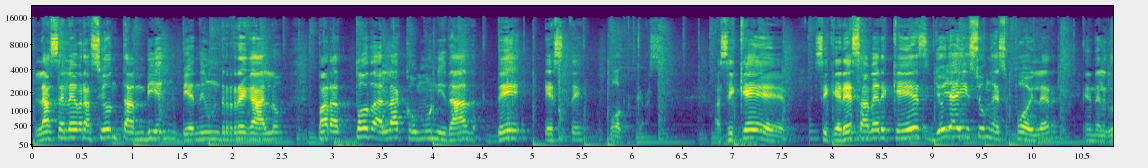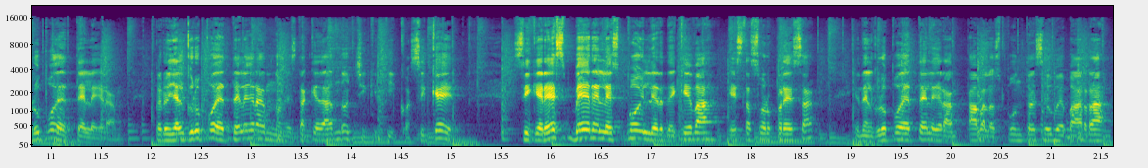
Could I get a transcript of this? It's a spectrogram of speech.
la celebración también viene un regalo para toda la comunidad de este podcast. Así que si querés saber qué es, yo ya hice un spoiler en el grupo de Telegram, pero ya el grupo de Telegram nos está quedando chiquitico. Así que si querés ver el spoiler de qué va esta sorpresa, en el grupo de Telegram, avalos.sv barra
